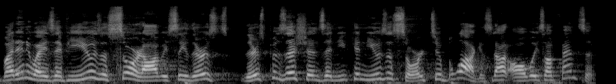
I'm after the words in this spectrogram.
But anyways, if you use a sword, obviously there's there's positions and you can use a sword to block. It's not always offensive.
